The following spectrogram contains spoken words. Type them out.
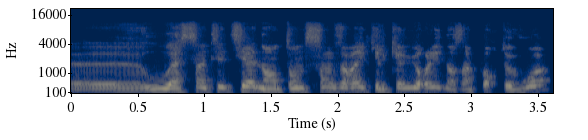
ou à Saint-Etienne, entendre sans arrêt quelqu'un hurler dans un porte-voix,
